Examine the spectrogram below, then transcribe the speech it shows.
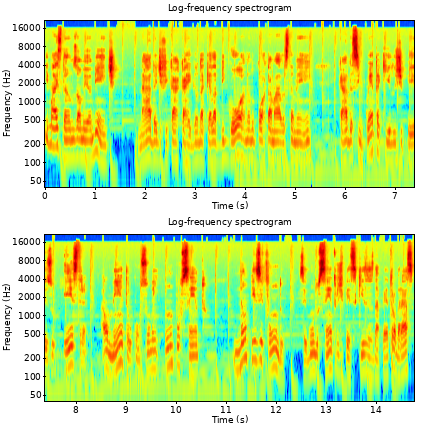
e mais danos ao meio ambiente. Nada de ficar carregando aquela bigorna no porta-malas também, hein? Cada 50 kg de peso extra aumenta o consumo em 1%. Não pise fundo. Segundo o Centro de Pesquisas da Petrobras,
